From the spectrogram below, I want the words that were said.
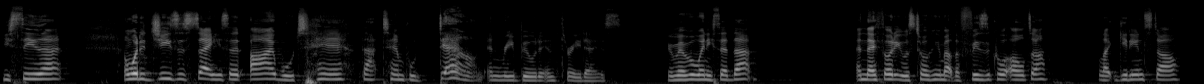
You see that? And what did Jesus say? He said, I will tear that temple down and rebuild it in three days. You remember when he said that? And they thought he was talking about the physical altar, like Gideon style.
